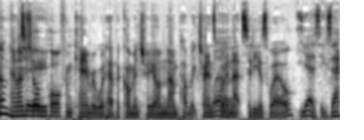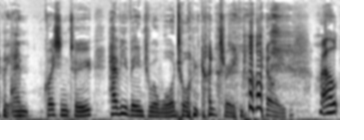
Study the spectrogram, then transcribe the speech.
number And I'm two. sure Paul from Canberra would have a commentary on um, public transport Well- in that city as well. Yes, exactly. And question two: Have you been to a war-torn country, Ellie? Well,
